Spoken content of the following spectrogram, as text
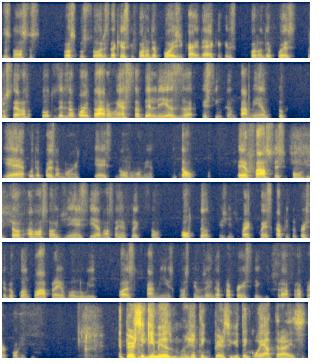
dos nossos proscursores, daqueles que foram depois de Kardec, aqueles que foram depois, trouxeram, todos eles abordaram essa beleza, esse encantamento que é o depois da morte, que é esse novo momento. Então, eu faço esse convite à nossa audiência e à nossa reflexão. Ou tanto que a gente vai, com esse capítulo, perceber o quanto há para evoluir. Quais os caminhos que nós temos ainda para perseguir, para percorrer. É perseguir mesmo. A gente tem que perseguir, tem que correr atrás.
